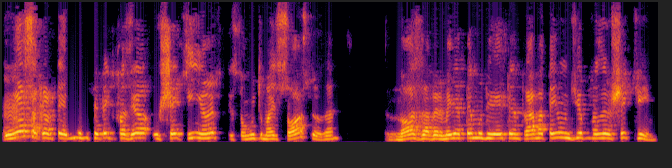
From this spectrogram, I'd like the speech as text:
Com é. essa carteirinha você tem que fazer o check-in antes, porque são muito mais sócios, né? Nós da vermelha temos o direito a entrar, mas tem um dia para fazer o check-in.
